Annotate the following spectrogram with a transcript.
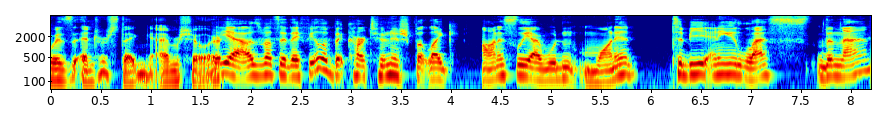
was interesting, I'm sure. Yeah, I was about to say they feel a bit cartoonish, but like honestly I wouldn't want it to be any less than that.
